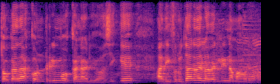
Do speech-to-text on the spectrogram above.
tocadas con ritmos canarios. Así que a disfrutar de la berlina majorera.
